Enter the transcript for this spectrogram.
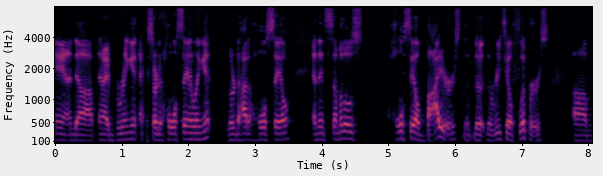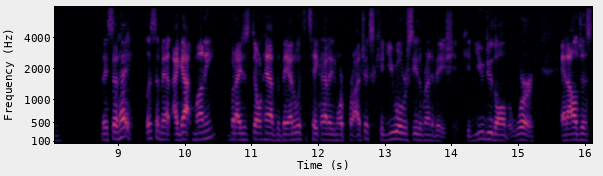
And, uh, and I'd bring it, I started wholesaling it, learned how to wholesale. And then some of those wholesale buyers, the, the, the retail flippers, um, they said, Hey, listen, man, I got money, but I just don't have the bandwidth to take on any more projects. Can you oversee the renovation? Can you do all the work? And I'll just,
